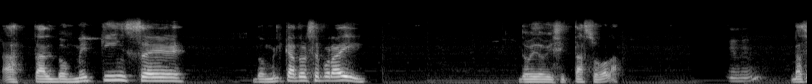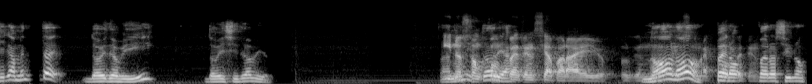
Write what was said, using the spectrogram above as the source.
hasta el 2015, 2014 por ahí, WWE está sola. Ujú. Básicamente, WWE, WCW. Y no son historia. competencia para ellos. porque No, no, es pero, pero si nos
